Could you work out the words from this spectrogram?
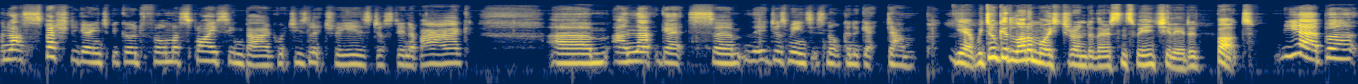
and that's especially going to be good for my splicing bag which is literally is just in a bag um, and that gets um, it just means it's not going to get damp Yeah, we don't get a lot of moisture under there since we insulated, but yeah but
